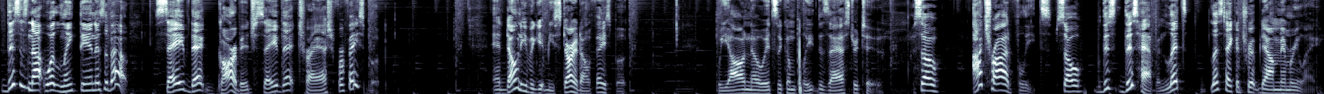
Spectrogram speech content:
This is not what LinkedIn is about. Save that garbage, save that trash for Facebook. And don't even get me started on Facebook. We all know it's a complete disaster too. So, I tried fleets. So, this this happened. Let's let's take a trip down memory lane.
